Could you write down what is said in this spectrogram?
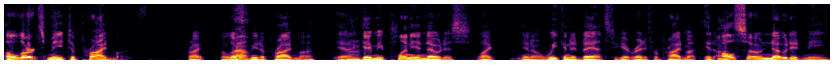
alerts me to Pride Month, right? Alerts Oh. me to Pride Month. Yeah, Hmm. it gave me plenty of notice, like, you know, a week in advance to get ready for Pride Month. It also noted me,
